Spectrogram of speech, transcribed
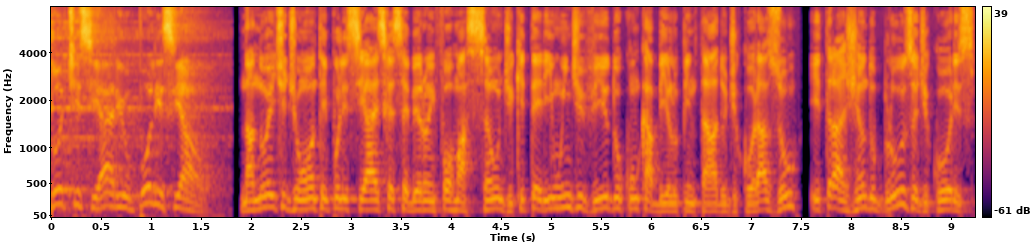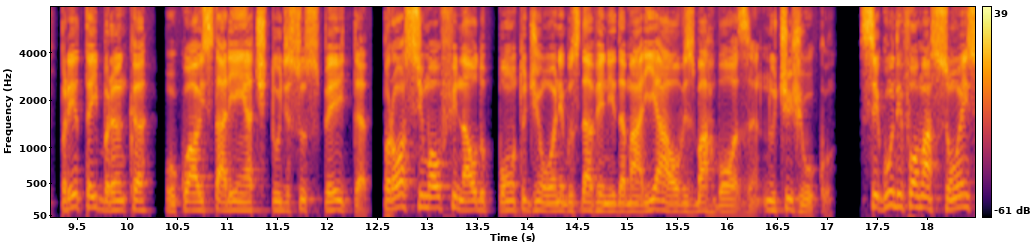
Noticiário Policial na noite de ontem, policiais receberam informação de que teria um indivíduo com cabelo pintado de cor azul e trajando blusa de cores preta e branca, o qual estaria em atitude suspeita, próximo ao final do ponto de ônibus da Avenida Maria Alves Barbosa, no Tijuco. Segundo informações,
